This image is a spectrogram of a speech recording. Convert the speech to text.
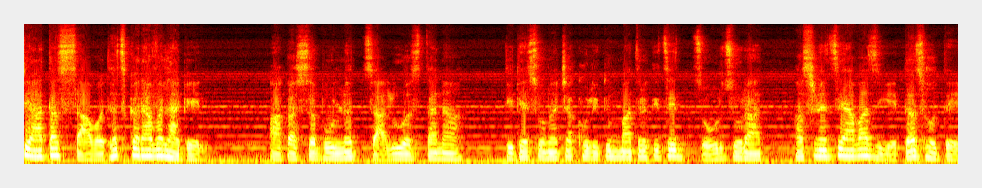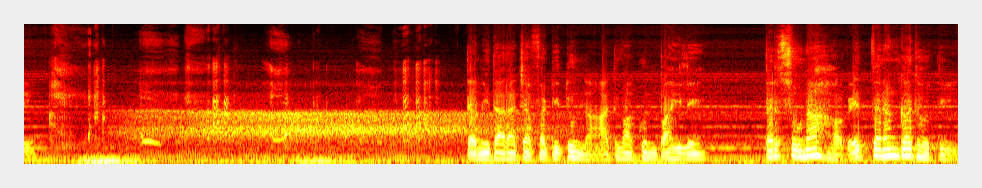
ते आता सावधच करावं लागेल. आकाशचं बोलणं चालू असताना तिथे सोनाच्या खोलीतून मात्र तिचे जोरजोरात हसण्याचे आवाज येतच होते. त्यांनी दाराच्या फटीतून आत वाकून पाहिले तर सोना हवेत तरंगत होती.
